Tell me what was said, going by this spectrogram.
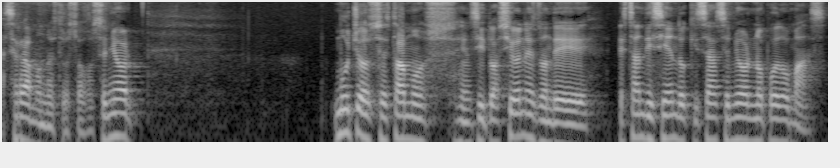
Cerramos nuestros ojos. Señor, muchos estamos en situaciones donde están diciendo quizás, Señor, no puedo más.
